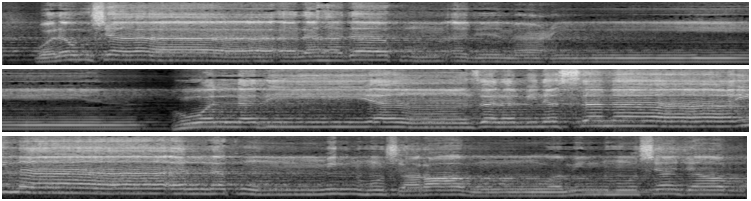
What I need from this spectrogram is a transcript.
ولو شاء لهداكم أجمعين. هو الذي أنزل من السماء ماء لكم منه شراب ومنه شجر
